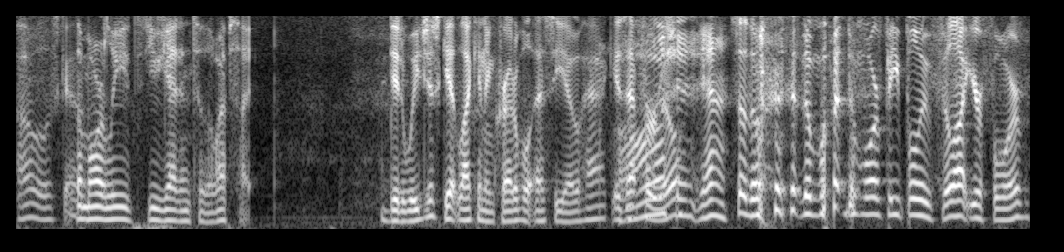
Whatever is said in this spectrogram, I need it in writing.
Oh, let's go. The more leads you get into the website. Did we just get like an incredible SEO hack? Is that for Oh, real? shit, Yeah. So the the more the more people who fill out your form,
